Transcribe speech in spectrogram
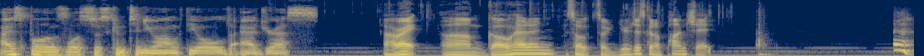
I suppose let's just continue on with the old address. All right. Um, go ahead and so so you're just gonna punch it, Eh,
